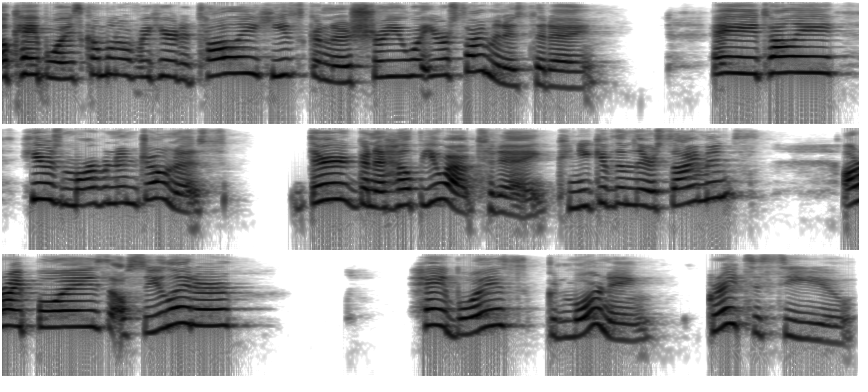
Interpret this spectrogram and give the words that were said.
Okay, boys, come on over here to Tolly. He's going to show you what your assignment is today. Hey, Tolly, here's Marvin and Jonas. They're going to help you out today. Can you give them their assignments? All right, boys, I'll see you later. Hey, boys, good morning. Great to see you.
